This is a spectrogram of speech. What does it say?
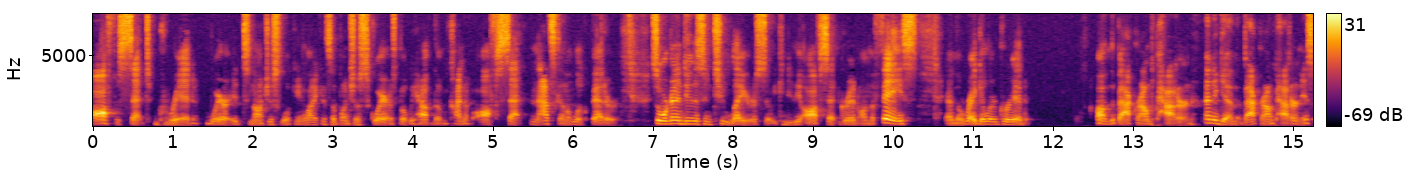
offset grid where it's not just looking like it's a bunch of squares, but we have them kind of offset, and that's going to look better. So we're going to do this in two layers. So we can do the offset grid on the face and the regular grid on the background pattern. And again, the background pattern is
